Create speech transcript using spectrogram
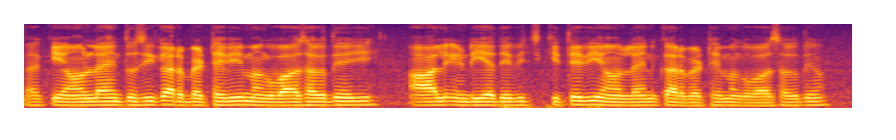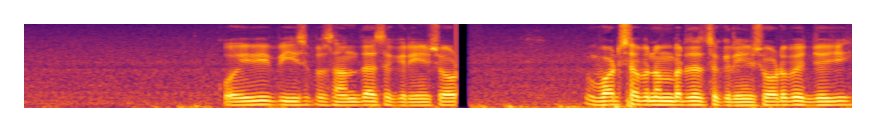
ਬਾਕੀ ਆਨਲਾਈਨ ਤੁਸੀਂ ਘਰ ਬੈਠੇ ਵੀ ਮੰਗਵਾ ਸਕਦੇ ਹੋ ਜੀ। ਆਲ ਇੰਡੀਆ ਦੇ ਵਿੱਚ ਕਿਤੇ ਵੀ ਆਨਲਾਈਨ ਘਰ ਬੈਠੇ ਮੰਗਵਾ ਸਕਦੇ ਹੋ। ਕੋਈ ਵੀ ਪੀਸ ਪਸੰਦ ਹੈ ਸਕਰੀਨਸ਼ਾਟ WhatsApp ਨੰਬਰ ਤੇ ਸਕਰੀਨਸ਼ਾਟ ਭੇਜੋ ਜੀ।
